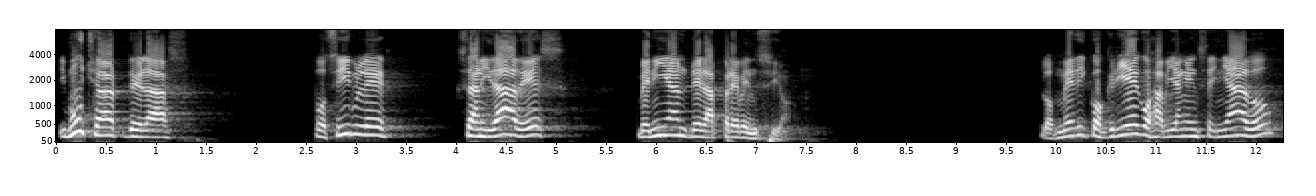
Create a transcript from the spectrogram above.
Y muchas de las posibles sanidades venían de la prevención. Los médicos griegos habían enseñado,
